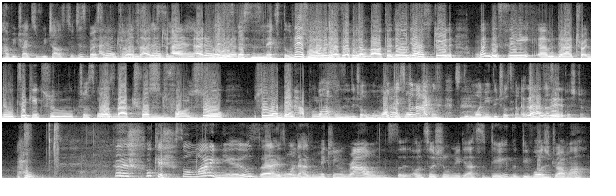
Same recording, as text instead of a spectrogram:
have you tried to reach out to this person? I don't trust. I don't. I, I don't. When this person's next to this morning, they're talking about, it, they'll just trade. When they say um, they are, they'll take it to trust was that trust mm -hmm. fund. Mm -hmm. So. So what then happens? What happens in the trust? What okay, happens? so what happens to the money in the trust fund? That's, That's the question. okay, so my news uh, is one that has been making rounds uh, on social media today. The divorce drama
